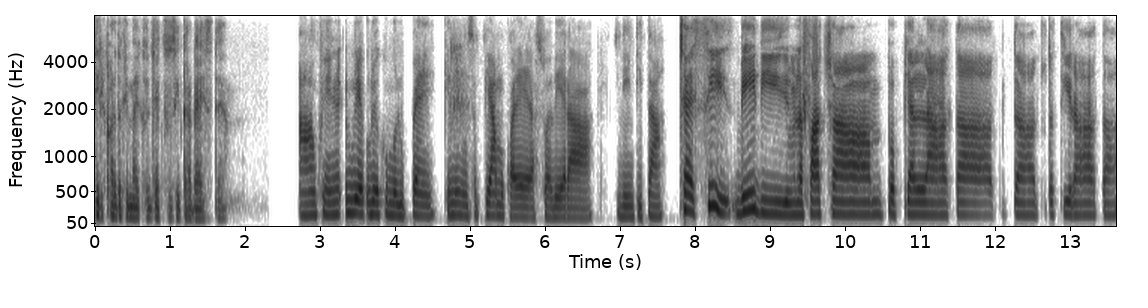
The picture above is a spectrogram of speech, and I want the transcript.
Ti ricordo che Michael Jackson si traveste. Ah, quindi lui è, lui è come Lupin, che noi non sappiamo qual è la sua vera identità. Cioè, sì, vedi la faccia un po' piallata, tutta, tutta tirata.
